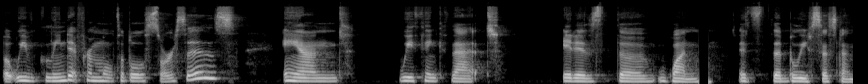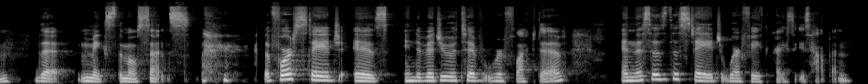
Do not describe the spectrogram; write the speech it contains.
but we've gleaned it from multiple sources and we think that it is the one it's the belief system that makes the most sense The fourth stage is individuative reflective, and this is the stage where faith crises happen.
